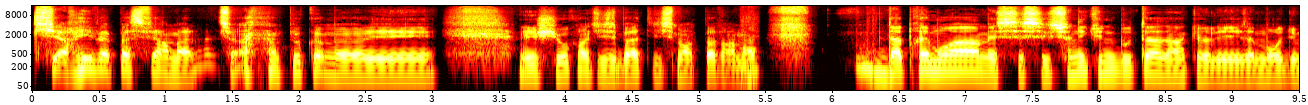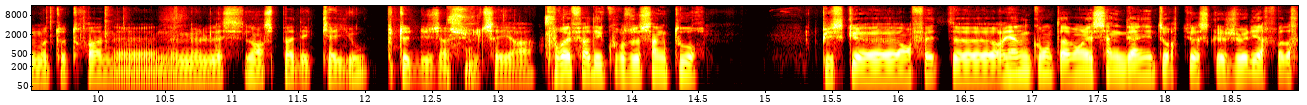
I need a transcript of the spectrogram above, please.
qui arrivent à pas se faire mal. Un peu comme les les chiots quand ils se battent, ils se mordent pas vraiment. D'après moi, mais ce n'est qu'une boutade hein, que les amoureux du Moto 3 ne, me lancent pas des cailloux, peut-être des insultes, ça ira. On pourrait faire des courses de 5 tours, puisque en fait euh, rien ne compte avant les 5 derniers tours. Tu vois ce que je veux dire Faudrait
